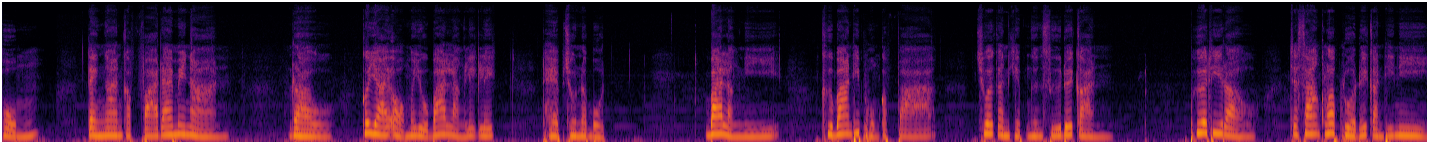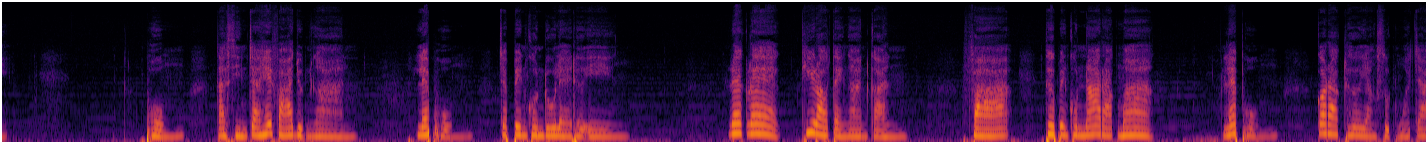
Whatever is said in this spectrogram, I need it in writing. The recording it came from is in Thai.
ผม แต่งงานกับฟ้าได้ไม่นาน เราก็ย้ายออกมาอยู่บ้านหลังเล็กๆ แถบชนบท บ้านหลังนี้คือบ้านที่ผมกับฟ้า ช่วยกันเก็บเงินซื้อด้วยกัน เพื่อที่เราจะสร้างครอบครัวด้วยกันที่นี่ ผมตัดสินใจให้ฟ้าหยุดงาน และผมจะเป็นคนดูแลเธอเอง แรก ๆ ที่เราแต่งงานกัน ฟ้า เธอเป็นคนน่ารักมาก และผมก็รักเธออย่างสุดหัวใจ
